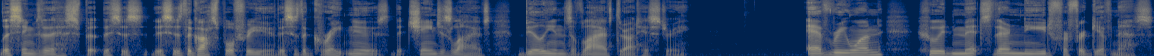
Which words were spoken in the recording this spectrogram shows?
listening to this, but this is this is the gospel for you. This is the great news that changes lives, billions of lives throughout history. Everyone who admits their need for forgiveness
